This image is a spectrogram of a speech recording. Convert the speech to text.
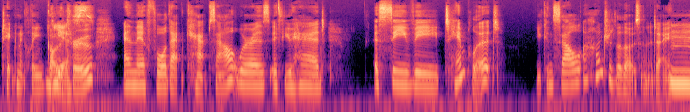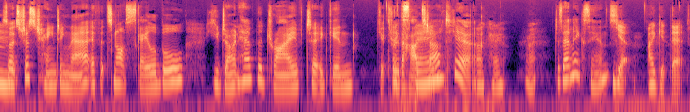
technically go Yes. through. And therefore that caps out. Whereas if you had a CV template, you can sell a hundred of those in a day. Mm. So it's just changing that. If it's not scalable, you don't have the drive to again get through the hard stuff. Yeah. Okay, right. Does that make sense? Yeah, I get that.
